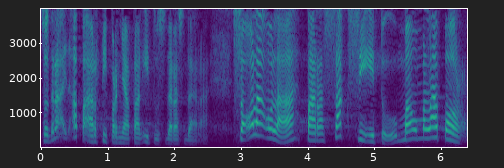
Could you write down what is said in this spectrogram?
Saudara, apa arti pernyataan itu, saudara-saudara? Seolah-olah para saksi itu mau melapor,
